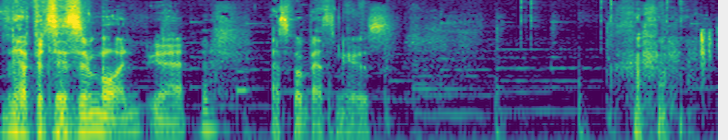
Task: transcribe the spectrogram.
Nepotism one, yeah. That's for best news.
